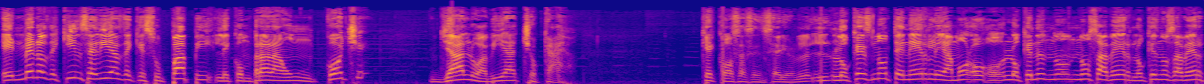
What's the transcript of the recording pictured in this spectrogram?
En menos de 15 días de que su papi le comprara un coche, ya lo había chocado. Qué cosas, en serio. Lo que es no tenerle amor, o, o lo que no, no, no saber, lo que es no saber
